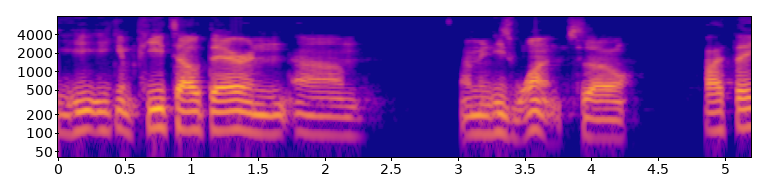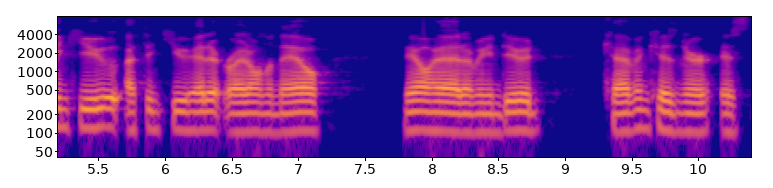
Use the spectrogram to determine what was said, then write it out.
he, he competes out there, and um, I mean, he's won. So I think you I think you hit it right on the nail, nail head. I mean, dude, Kevin Kisner is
